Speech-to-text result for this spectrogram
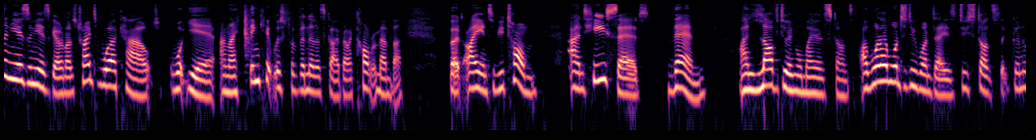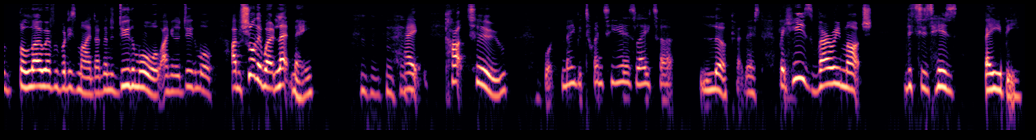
and years and years ago, and I was trying to work out what year, and I think it was for Vanilla Sky, but I can't remember. But I interviewed Tom, and he said then, I love doing all my own stunts. I, what I want to do one day is do stunts that are going to blow everybody's mind. I'm going to do them all. I'm going to do them all. I'm sure they won't let me. hey, cut to what maybe 20 years later. Look at this. But he's very much, this is his baby.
